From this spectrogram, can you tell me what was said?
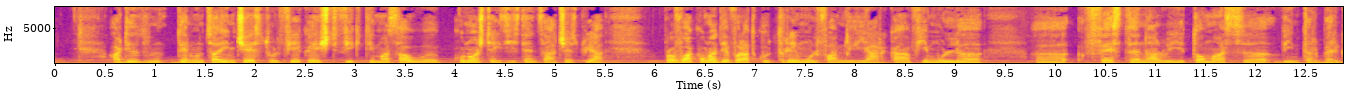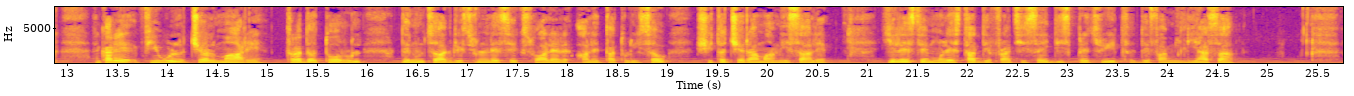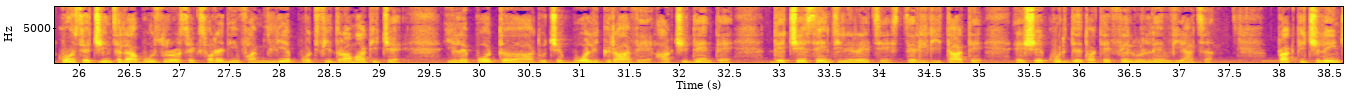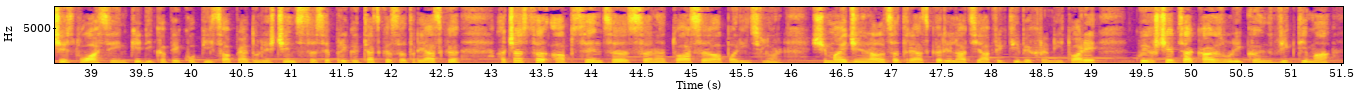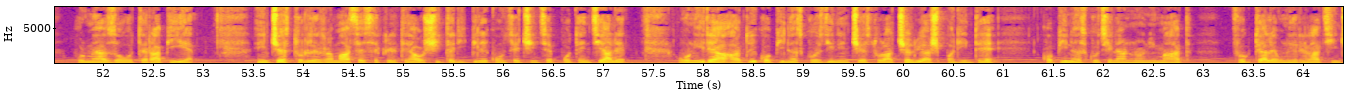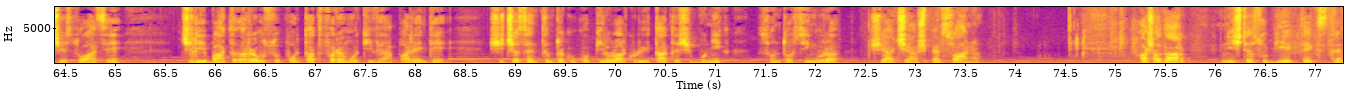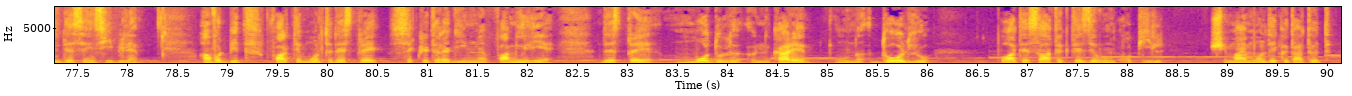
A denunța incestul, fie că ești victimă sau uh, cunoște existența acestuia, provoacă un adevărat cutremur familiar, ca în filmul uh, uh, Festen al lui Thomas uh, Winterberg, în care fiul cel mare, trădătorul, denunță agresiunile sexuale ale tatălui său și tăcerea mamei sale. El este molestat de frații săi, disprețuit de familia sa. Consecințele abuzurilor sexuale din familie pot fi dramatice. Ele pot uh, aduce boli grave, accidente, decese în tinerețe, sterilitate, eșecuri de toate felurile în viață. Practicile incestuoase împiedică pe copii sau pe adolescenți să se pregătească să trăiască această absență sănătoasă a părinților și mai general să trăiască relații afective hrănitoare, cu excepția cazului când victima urmează o terapie. Incesturile rămase secreteau și teribile consecințe potențiale. Unirea a doi copii născuți din incestul aceluiași părinte, copii născuți în anonimat, fructe ale unei relații incestuoase, celibat rău suportat fără motive aparente și ce se întâmplă cu copilul al cărui tată și bunic sunt o singură și aceeași persoană. Așadar, niște subiecte extrem de sensibile. Am vorbit foarte mult despre secretele din familie, despre modul în care un doliu poate să afecteze un copil și mai mult decât atât,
